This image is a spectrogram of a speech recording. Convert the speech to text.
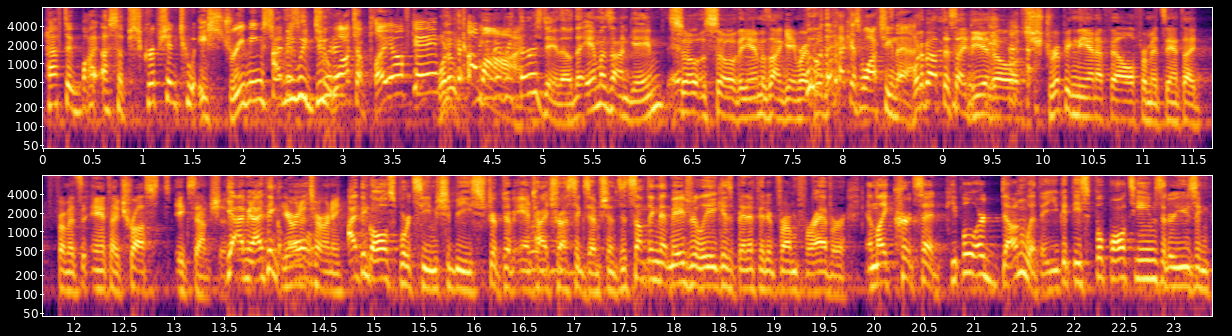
have to buy a subscription to a streaming service mean, we do to it- watch a playoff game? What a- Come We on. every Thursday though. The Amazon game. so, so the Amazon game, right? Who But the what- heck is watching that? What about this idea, though, of stripping the NFL from its anti from its antitrust exemption? Yeah, I mean, I think you're all, an attorney. I think all sports teams should be stripped of antitrust exemptions. It's something that Major League has benefited from forever. And like Kurt said, people are done with it. You get these football teams that are using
